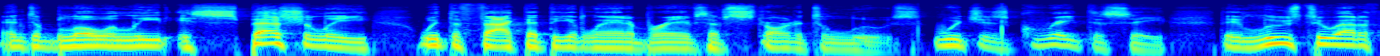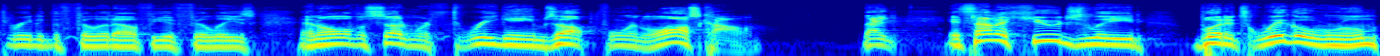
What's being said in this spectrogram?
and to blow a lead, especially with the fact that the Atlanta Braves have started to lose, which is great to see. They lose two out of three to the Philadelphia Phillies, and all of a sudden we're three games up, four in the loss column. Like, it's not a huge lead, but it's wiggle room.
